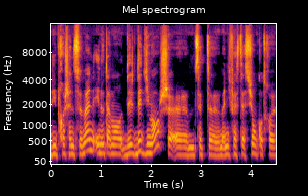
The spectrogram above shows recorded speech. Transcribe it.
les prochaines semaines, et notamment dès, dès dimanche, euh, cette manifestation contre, euh,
